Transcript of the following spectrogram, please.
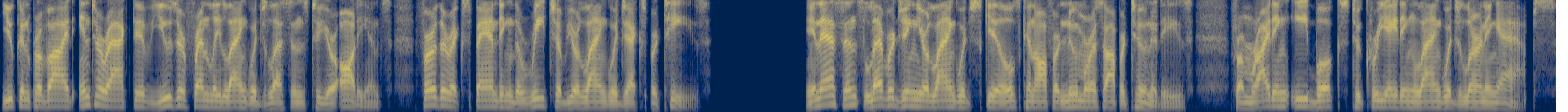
you can provide interactive, user-friendly language lessons to your audience, further expanding the reach of your language expertise. In essence, leveraging your language skills can offer numerous opportunities, from writing ebooks to creating language learning apps.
